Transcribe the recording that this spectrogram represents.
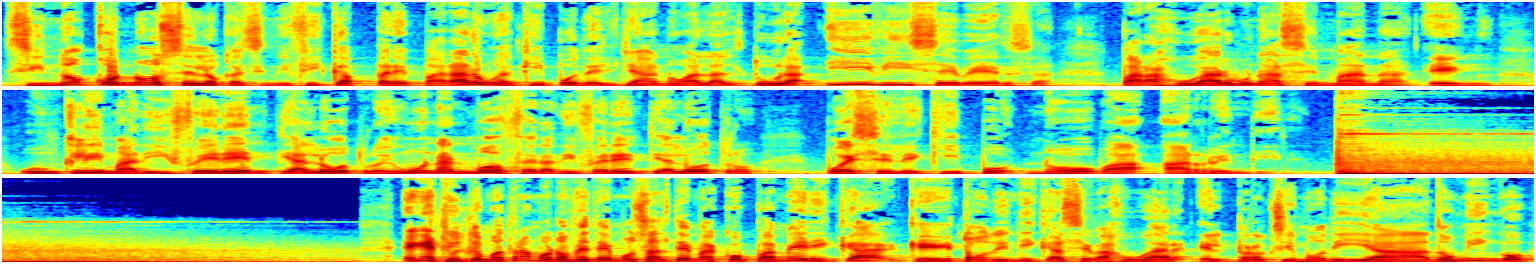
si no conoce lo que significa preparar un equipo del llano a la altura y viceversa, para jugar una semana en un clima diferente al otro, en una atmósfera diferente al otro, pues el equipo no va a rendir. En este último tramo nos metemos al tema Copa América, que todo indica se va a jugar el próximo día domingo.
